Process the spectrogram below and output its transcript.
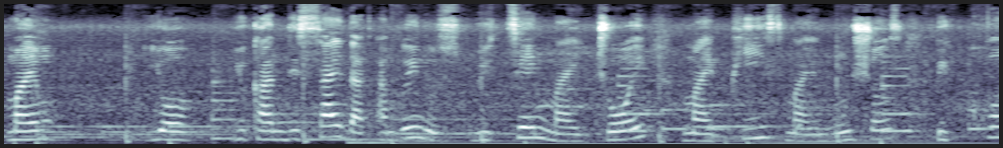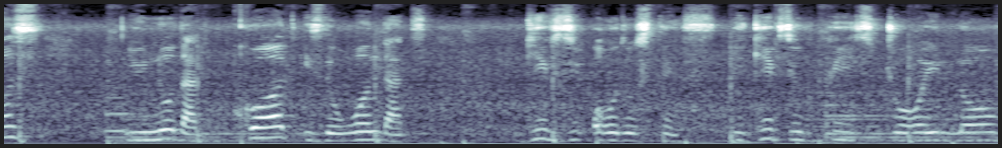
my your you can decide that i'm going to retain my joy my peace my emotions because you know that god is the one that gives you all those things. He gives you peace, joy, love,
